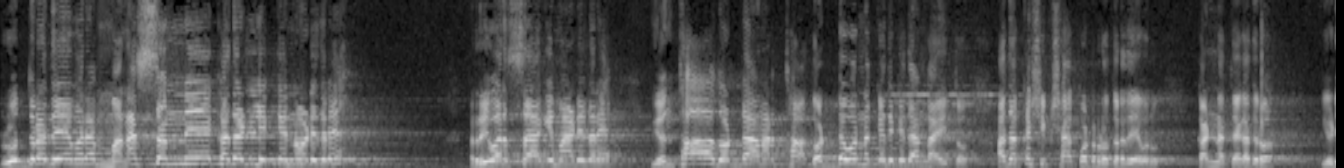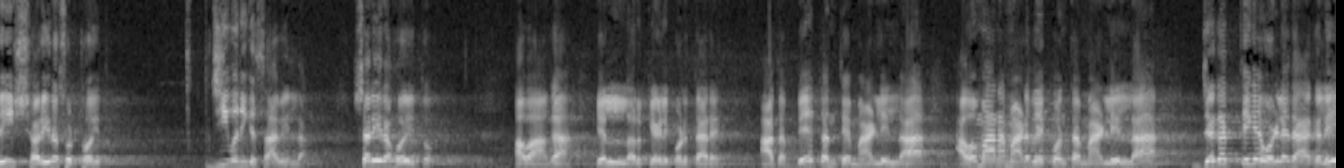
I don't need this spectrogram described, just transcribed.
ರುದ್ರದೇವರ ಮನಸ್ಸನ್ನೇ ಕದಡಲಿಕ್ಕೆ ನೋಡಿದರೆ, ರಿವರ್ಸ್ ಆಗಿ ಮಾಡಿದರೆ ಎಂಥ ದೊಡ್ಡ ಅನರ್ಥ ದೊಡ್ಡವನ್ನ ಕೆದಕಿದಂಗಾಯಿತು. ಅದಕ್ಕೆ ಶಿಕ್ಷಾ ಕೊಟ್ಟರು ರುದ್ರದೇವರು. ಕಣ್ಣ ತೆಗೆದರು, ಇಡೀ ಶರೀರ ಸುಟ್ಟೋಯಿತು. ಜೀವನಿಗೆ ಸಾವಿಲ್ಲ. ಶರೀರ ಹೋಯಿತು. ಆವಾಗ ಎಲ್ಲರೂ ಕೇಳಿಕೊಳ್ತಾರೆ ಆತ ಬೇಕಂತೆ ಮಾಡಲಿಲ್ಲ, ಅವಮಾನ ಮಾಡಬೇಕು ಅಂತ ಮಾಡಲಿಲ್ಲ, ಜಗತ್ತಿಗೆ ಒಳ್ಳೆಯದಾಗಲಿ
